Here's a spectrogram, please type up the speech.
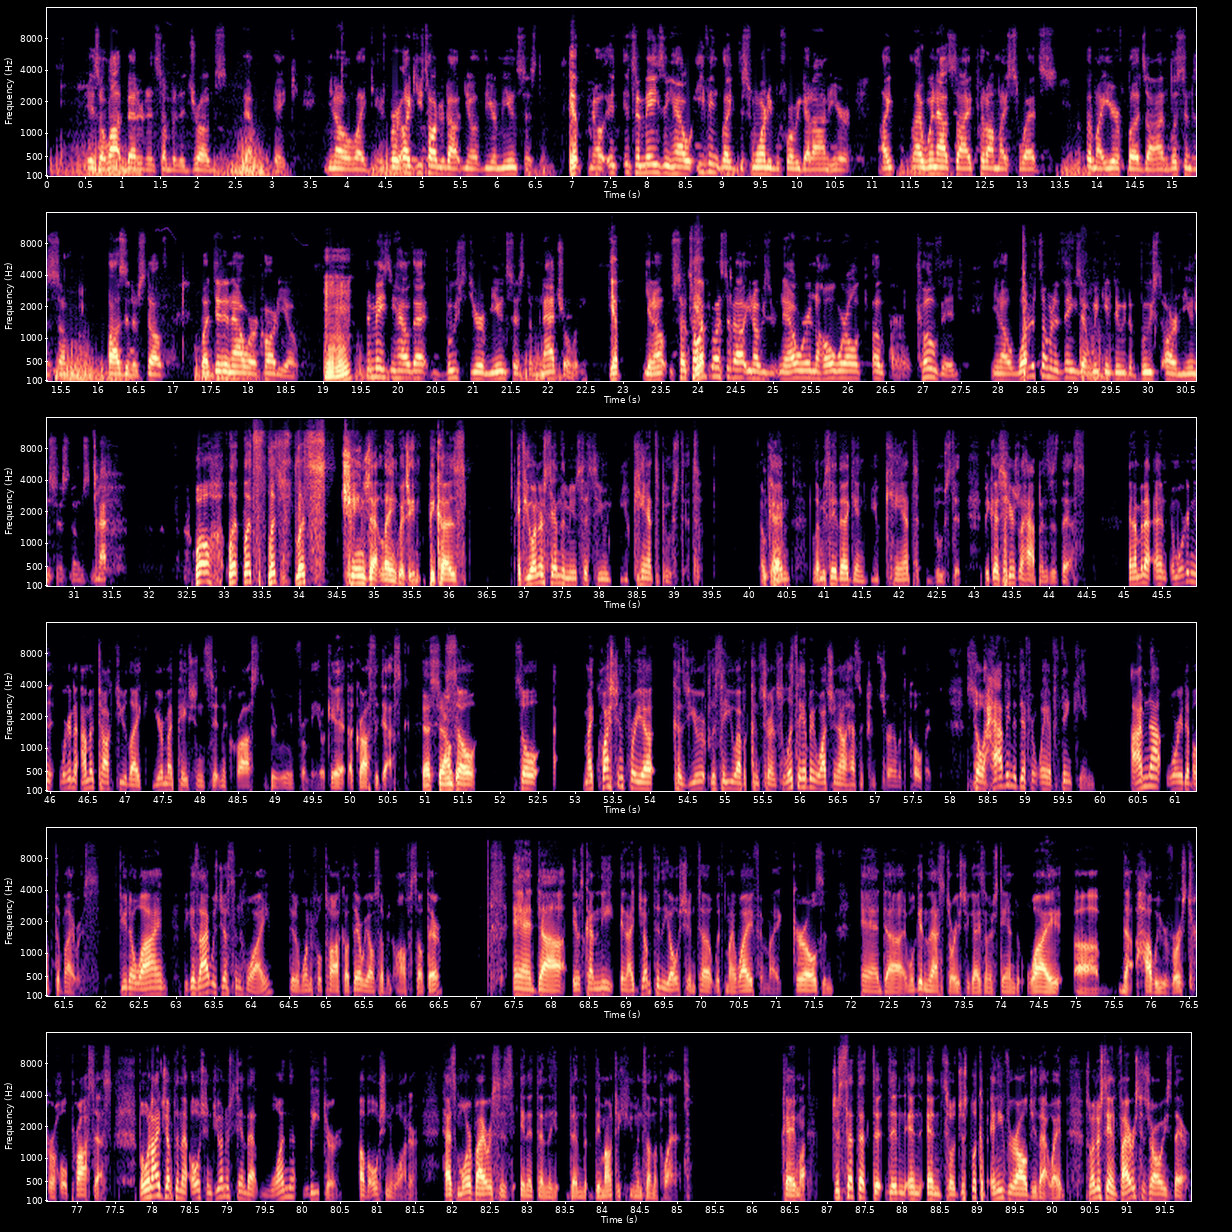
is a lot better than some of the drugs that we take. You know, like for like you talking about, you know, the immune system. Yep. You know, it, it's amazing how even like this morning before we got on here, I I went outside, put on my sweats, put my earbuds on, listened to some positive stuff, but did an hour of cardio. Mm-hmm. It's amazing how that boosts your immune system naturally. Yep. You know, so talk Yep. to us about, you know, because now we're in the whole world of COVID. You know, what are some of the things that we can do to boost our immune systems? Well, let, let's let's let's change that languaging because if you understand the immune system, you, you can't boost it. Okay? Okay. Let me say that again. You can't boost it because here's what happens: is this, and I'm gonna and, and we're gonna we're gonna I'm gonna talk to you like you're my patient sitting across the room from me, okay, across the desk. That sounds So, so uh, my question for you, because you're, let's say you have a concern. So let's say everybody watching now has a concern with COVID. So having a different way of thinking, I'm not worried about the virus. Do you know why? Because I was just in Hawaii, did a wonderful talk out there. We also have an office out there, and uh, it was kind of neat. And I jumped in the ocean to with my wife and my girls, and and uh, and we'll get into that story so you guys understand why. Uh, how we reversed her whole process. But when I jumped in that ocean, do you understand that one liter of ocean water has more viruses in it than the than the amount of humans on the planet. Okay, Wow. just set that th- and, and and so just look up any virology that way. So understand viruses are always there.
